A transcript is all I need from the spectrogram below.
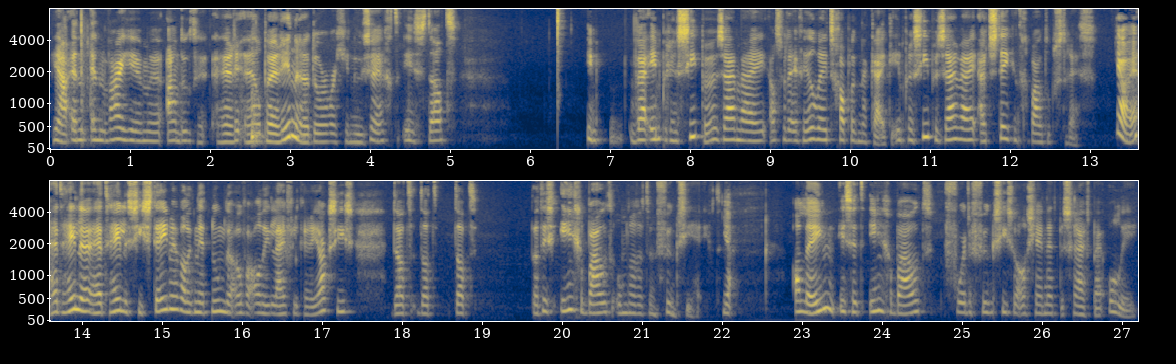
Ja, en, en waar je me aan doet her- helpen herinneren door wat je nu zegt, is dat in, wij, in principe zijn wij, als we er even heel wetenschappelijk naar kijken, in principe zijn wij uitstekend gebouwd op stress. Ja, hè? Het hele, het hele systeem, hè, wat ik net noemde over al die lijfelijke reacties, dat, dat, dat, dat is ingebouwd omdat het een functie heeft. Ja. Alleen is het ingebouwd voor de functie zoals jij net beschrijft bij Olly.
